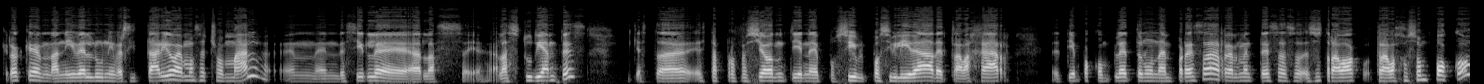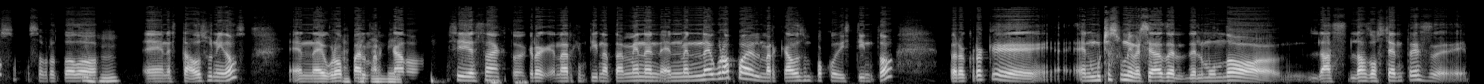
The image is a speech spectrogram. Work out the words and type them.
Creo que a nivel universitario hemos hecho mal en, en decirle a las, eh, a las estudiantes que esta, esta profesión tiene posibilidad de trabajar de tiempo completo en una empresa, realmente esos, esos trabajos son pocos, sobre todo en Estados Unidos, en Europa el mercado, sí, exacto, creo que en Argentina también, en, en, Europa el mercado es un poco distinto, pero creo que en muchas universidades del, del mundo las, las docentes eh,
